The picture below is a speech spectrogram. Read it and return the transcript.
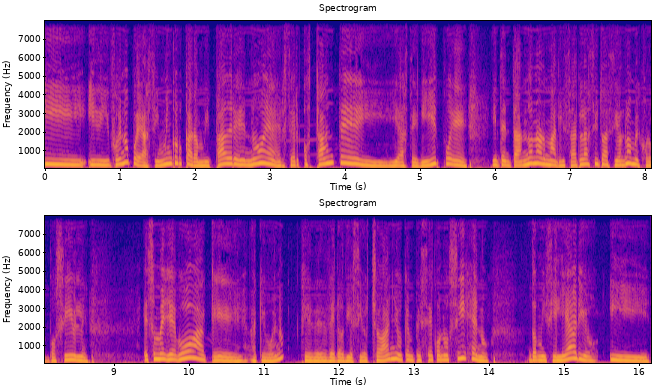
Y, bueno, pues así me inculcaron mis padres, ¿no? A ser constante y, a seguir pues intentando normalizar la situación lo mejor posible. Eso me llevó a que, a que bueno, que desde los 18 años que empecé con oxígeno, domiciliario y,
